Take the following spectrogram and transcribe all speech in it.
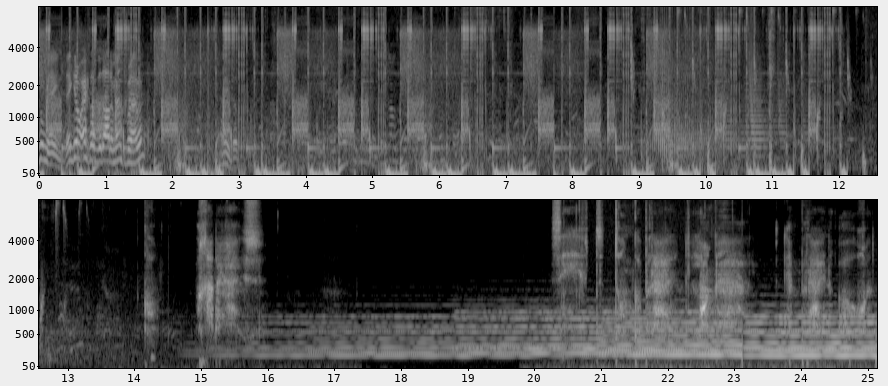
Denk je nou echt dat we daar de mensen voor hebben? Kom, we gaan naar huis. Ze heeft donkerbruin, lang haar en bruine ogen.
